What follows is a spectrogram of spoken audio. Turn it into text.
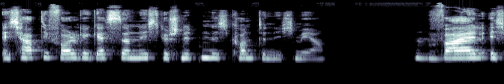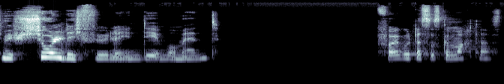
ich habe die Folge gestern nicht geschnitten, ich konnte nicht mehr. Mhm. Weil ich mich schuldig fühle in dem Moment. Voll gut, dass du es gemacht hast.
